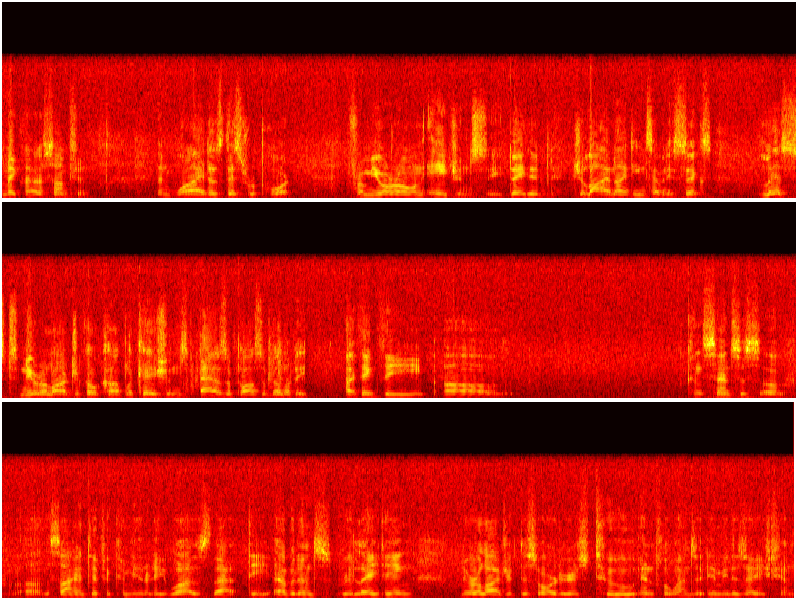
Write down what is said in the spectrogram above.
make that assumption. Then why does this report from your own agency, dated July 1976, list neurological complications as a possibility? I think the uh, consensus of uh, the scientific community was that the evidence relating neurologic disorders to influenza immunization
